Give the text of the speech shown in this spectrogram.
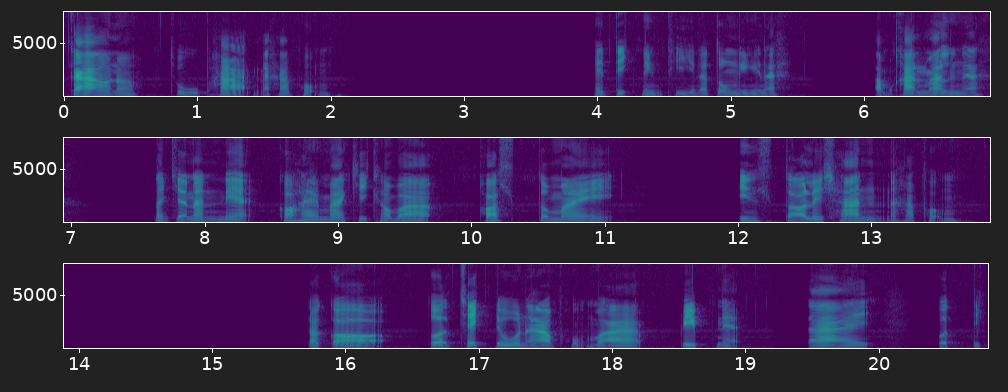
3.9 เนาะ to part นะครับผม ให้ติ๊กหนึ่งทีนะตรงนี้นะสำคัญมากเลยนะ หลังจากนั้นเนี่ยก็ให้มาคลิกคำว่า customize installation นะครับผม แล้วก็ตรวจเช็คดูนะครับผมว่าปิ๊บเนี่ยได้กดติ๊ก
